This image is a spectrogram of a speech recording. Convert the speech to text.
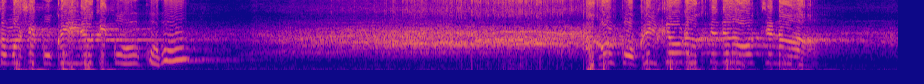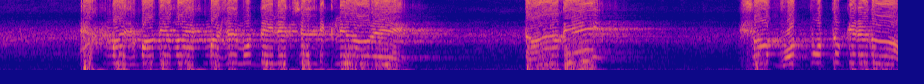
বসন্ত মাসে কোকিলটাকে কুহু কুহু। এখন কোকিলকেও ডাকতে দেওয়া হচ্ছে না। এক মাস বাদে বা এক মাসের মধ্যে ইলেকশন ডিক্লেয়ার হবে। তার আগে সব ভোটপত্র কেড়ে দাও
